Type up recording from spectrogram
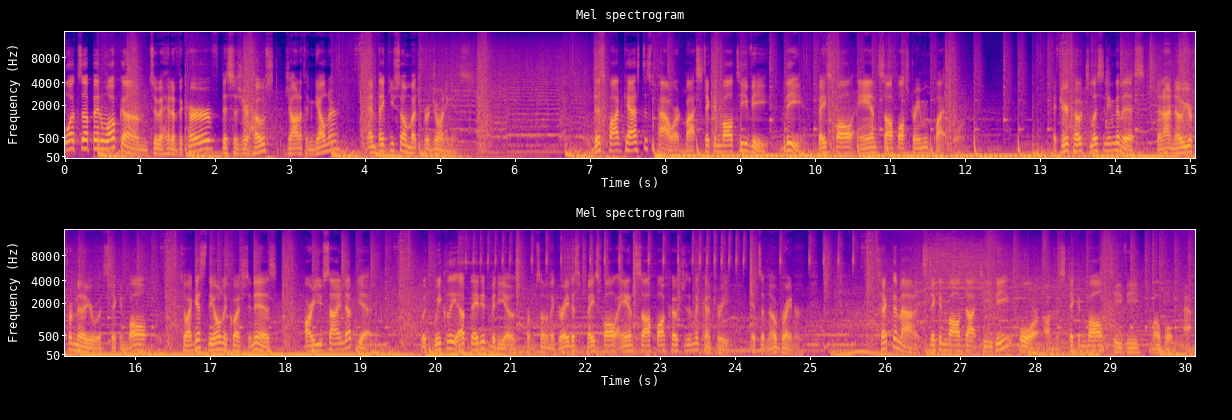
What's up and welcome to Ahead of the Curve. This is your host, Jonathan Gelner, and thank you so much for joining us. This podcast is powered by Stick and Ball TV, the baseball and softball streaming platform. If you're a coach listening to this, then I know you're familiar with Stick and Ball, so I guess the only question is are you signed up yet? With weekly updated videos from some of the greatest baseball and softball coaches in the country, it's a no brainer. Check them out at stickandball.tv or on the Stick and Ball TV mobile app.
